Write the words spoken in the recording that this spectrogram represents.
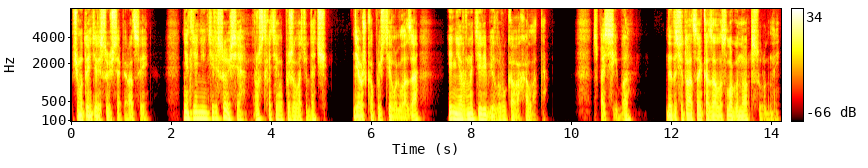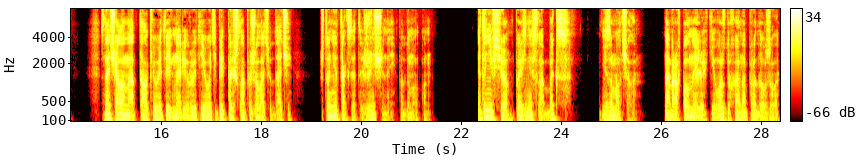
Почему ты интересуешься операцией? Нет, я не интересуюсь, я просто хотела пожелать удачи. Девушка опустила глаза и нервно теребила рукава халата. Спасибо. Эта ситуация казалась Логану абсурдной. Сначала она отталкивает и игнорирует его, теперь пришла пожелать удачи. Что не так с этой женщиной, подумал он. «Это не все», — произнесла Бэкс и замолчала. Набрав полные легкие воздуха, она продолжила.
